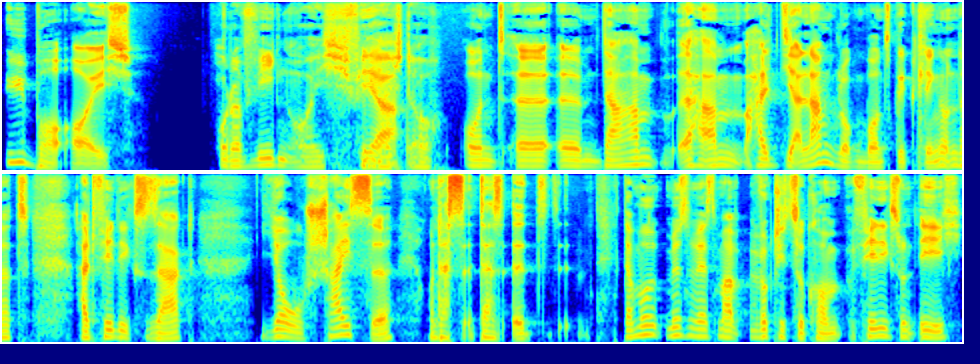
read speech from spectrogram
über euch. Oder wegen euch vielleicht ja. auch. Und äh, äh, da haben, haben halt die Alarmglocken bei uns geklingelt und hat halt Felix gesagt, yo, scheiße. Und das, das, äh, da müssen wir jetzt mal wirklich zu kommen. Felix und ich.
